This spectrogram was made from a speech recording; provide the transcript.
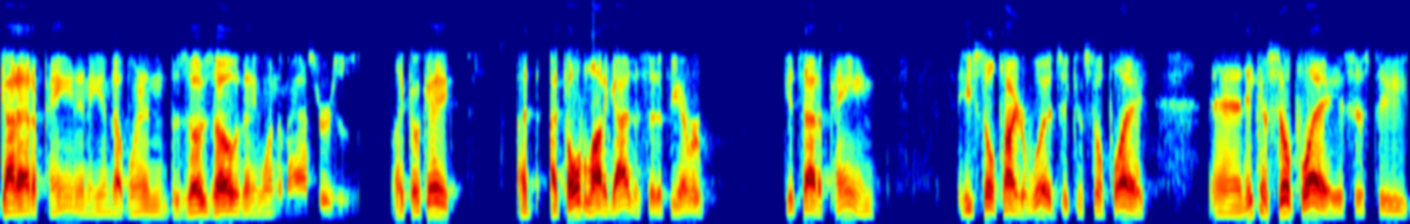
got out of pain and he ended up winning the Zozo. Then he won the Masters. Is like okay, I I told a lot of guys I said if he ever gets out of pain, he's still Tiger Woods. He can still play, and he can still play. It's just he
